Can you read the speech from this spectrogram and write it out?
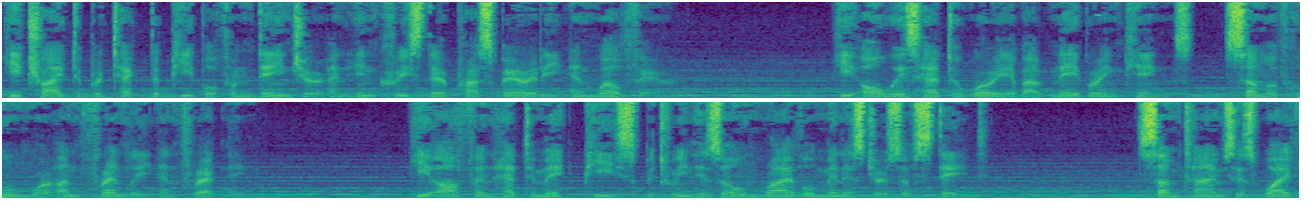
he tried to protect the people from danger and increase their prosperity and welfare. He always had to worry about neighboring kings, some of whom were unfriendly and threatening. He often had to make peace between his own rival ministers of state. Sometimes his wife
